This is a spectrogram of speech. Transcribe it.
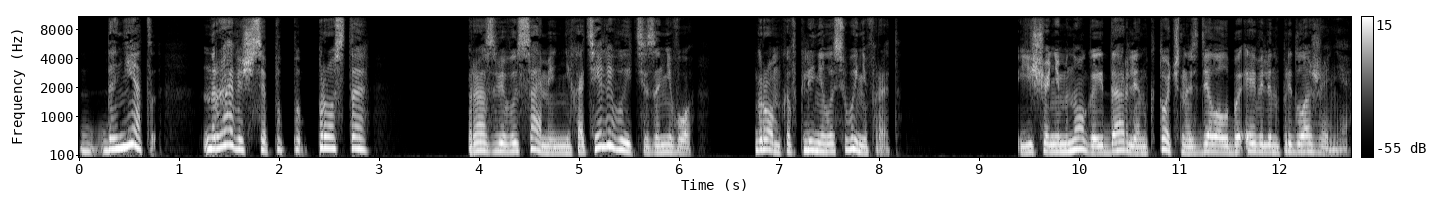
Да нет, нравишься, п -п просто... Разве вы сами не хотели выйти за него? Громко вклинилась Уинифред. Еще немного, и Дарлинг точно сделал бы Эвелин предложение.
